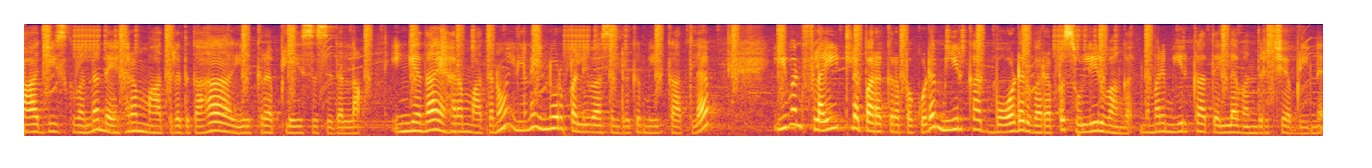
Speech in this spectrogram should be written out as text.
ஹாஜிஸ்க்கு வந்து அந்த எஹ்ரம் மாற்றுறதுக்காக இருக்கிற பிளேசஸ் இதெல்லாம். இங்கே தான் எஹ்ரம் மாற்றணும் இல்லைன்னா இன்னொரு பள்ளிவாசல் இருக்குது மீர்காத்தில் ஈவன் ஃப்ளைட்டில் பறக்கிறப்ப கூட மீர்காத் பார்டர் வரப்போ சொல்லிடுவாங்க இந்த மாதிரி மீர்காத் எல்லாம் வந்துருச்சு அப்படின்னு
